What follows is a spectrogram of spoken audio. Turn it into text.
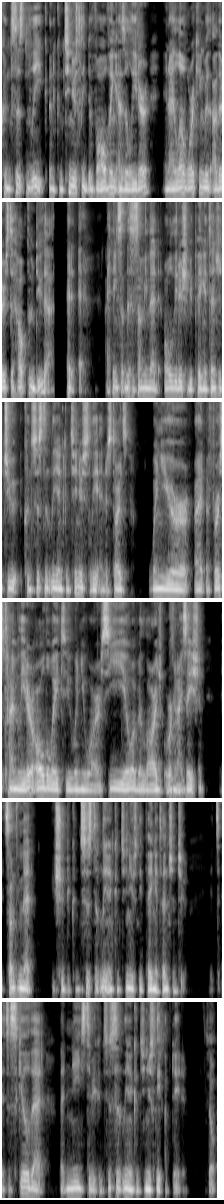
consistently and continuously evolving as a leader, and I love working with others to help them do that. And I think this is something that all leaders should be paying attention to consistently and continuously. And it starts when you're a first time leader all the way to when you are CEO of a large organization. It's something that you should be consistently and continuously paying attention to. It's, it's a skill that, that needs to be consistently and continuously updated. So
